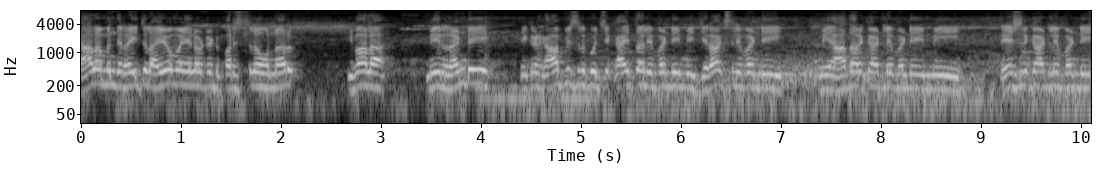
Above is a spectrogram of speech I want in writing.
చాలామంది రైతులు అయోమయమైనటువంటి పరిస్థితిలో ఉన్నారు. ఇవాళ మీరు రండి ఇక్కడికి ఆఫీసులకు వచ్చి కాగితాలు ఇవ్వండి మీ జిరాక్స్లు ఇవ్వండి మీ ఆధార్ కార్డులు ఇవ్వండి మీ రేషన్ కార్డులు ఇవ్వండి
